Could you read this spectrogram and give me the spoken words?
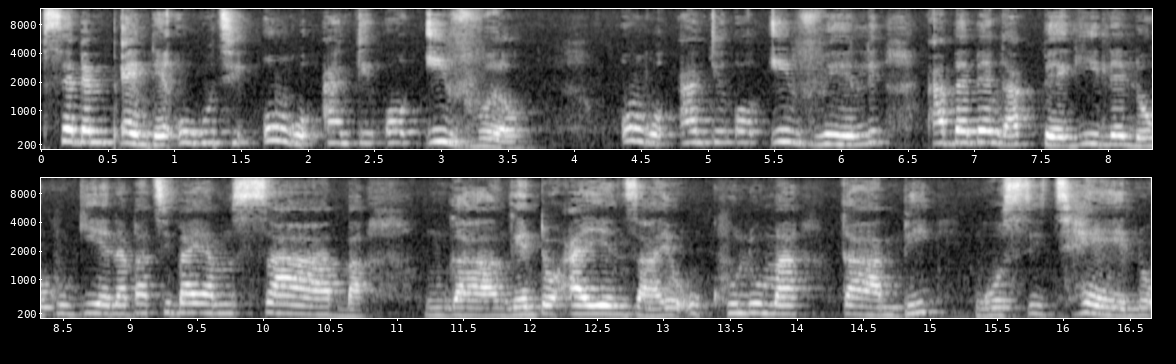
sebempende ukuthi ungu-anti o-evil ungu-anti o-evil abebengakubhekile lokhu kuyena bathi bayamsaba ngento ayenzayo ukukhuluma kambi ngosithelo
